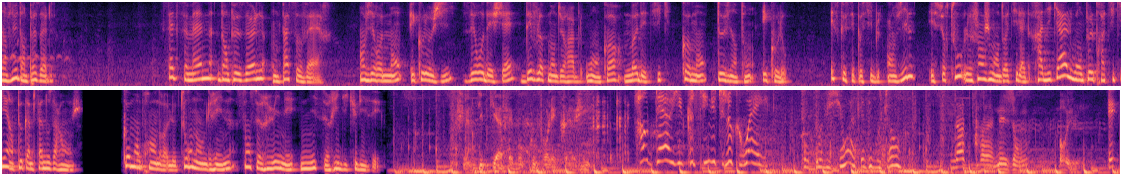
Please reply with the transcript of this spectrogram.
bienvenue dans Puzzle. Cette semaine, dans Puzzle, on passe au vert. Environnement, écologie, zéro déchet, développement durable ou encore mode éthique, comment devient-on écolo? Est-ce que c'est possible en ville? Et surtout, le changement doit-il être radical ou on peut le pratiquer un peu comme ça nous arrange? Comment prendre le tournant green sans se ruiner ni se ridiculiser? Je suis un type qui a fait beaucoup pour l'écologie. How dare you continue to look away? Cette pollution, là, c'est dégoûtant. Notre maison brûle. Et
